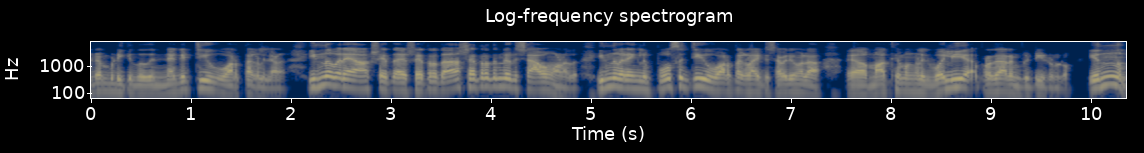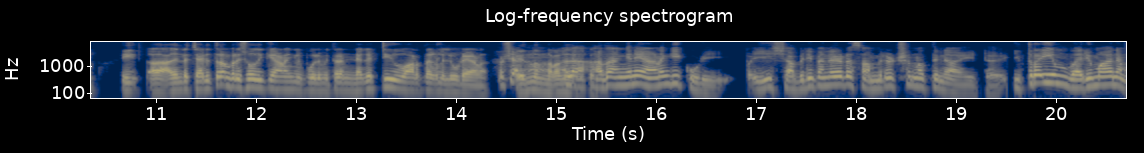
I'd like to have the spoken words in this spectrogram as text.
ഇടം പിടിക്കുന്നത് നെഗറ്റീവ് വാർത്തകളിലാണ്. ഇന്ന് വരെ ആ ക്ഷേത്ര ക്ഷേത്രത്തെ ആ ക്ഷേത്രത്തിന്റെ ഒരു ശാപമാണത്. ഇന്ന് വരെയെങ്കിലും പോസിറ്റീവ് വാർത്തകളായിട്ട് ശബരിമല മാധ്യമങ്ങളിൽ വലിയ പ്രചാരം കിട്ടിയിട്ടുണ്ടോ? എന്നും ഈ അതിന്റെ ചരിത്രം പരിശോധിക്കുകയാണെങ്കിൽ പോലും ഇത്തരം നെഗറ്റീവ് വാർത്തകളിലൂടെയാണ് പക്ഷെ എന്നും നിറഞ്ഞു. അതങ്ങനെയാണെങ്കിൽ കൂടി ഈ ശബരിമലയുടെ സംരക്ഷണത്തിനായിട്ട് ഇത്രയും വരുമാനം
